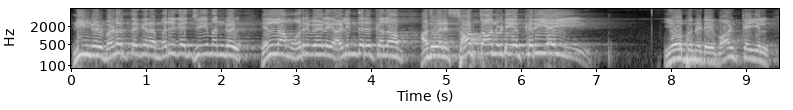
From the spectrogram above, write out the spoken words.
நீங்கள் வளர்த்துகிற மிருக ஜீவன்கள் எல்லாம் ஒருவேளை அழிந்திருக்கலாம். அது ஒரு சாத்தானுடைய கிரியை. யோபனுடைய வாழ்க்கையில்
